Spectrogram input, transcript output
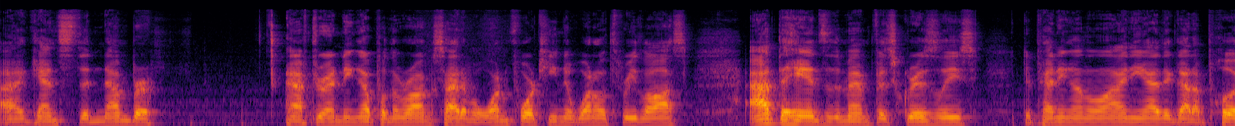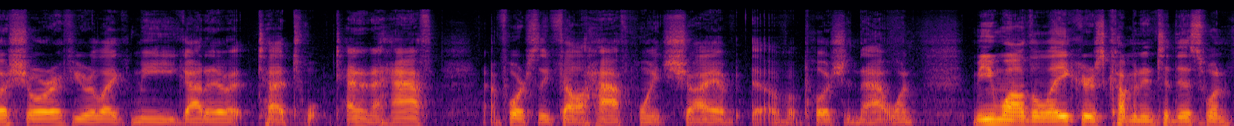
uh, against the number after ending up on the wrong side of a 114 to 103 loss at the hands of the Memphis Grizzlies. Depending on the line, you either got a push or if you were like me, you got it at 10 and a half. Unfortunately, fell a half point shy of, of a push in that one. Meanwhile, the Lakers coming into this one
